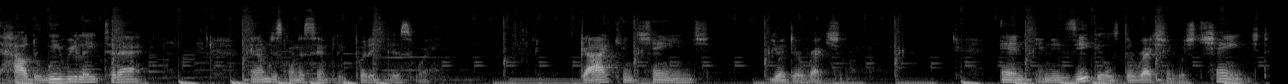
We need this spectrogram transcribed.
how do we relate to that? And I'm just going to simply put it this way God can change your direction. And in Ezekiel's direction was changed,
